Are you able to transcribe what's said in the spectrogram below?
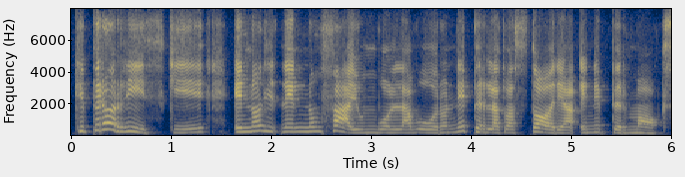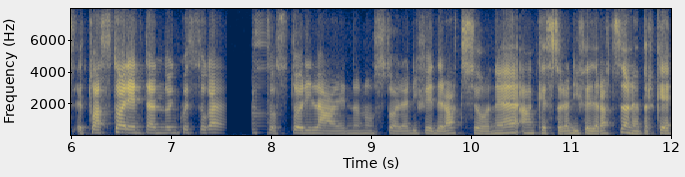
che però rischi e non, e non, fai un buon lavoro né per la tua storia e né per Mox, tua storia intendo in questo caso storyline, non storia di federazione, anche storia di federazione, perché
